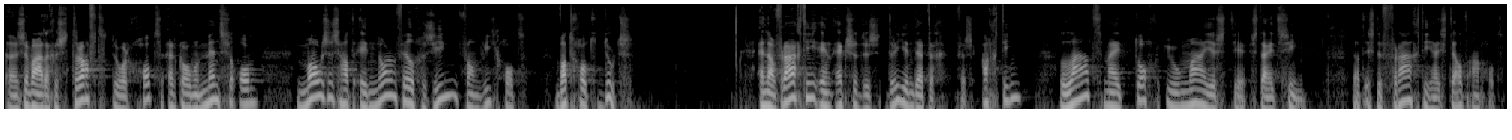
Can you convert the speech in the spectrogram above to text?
uh, ze waren gestraft door God. Er komen mensen om. Mozes had enorm veel gezien van wie God, wat God doet. En dan vraagt hij in Exodus 33, vers 18, laat mij toch uw majesteit zien. Dat is de vraag die hij stelt aan God.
